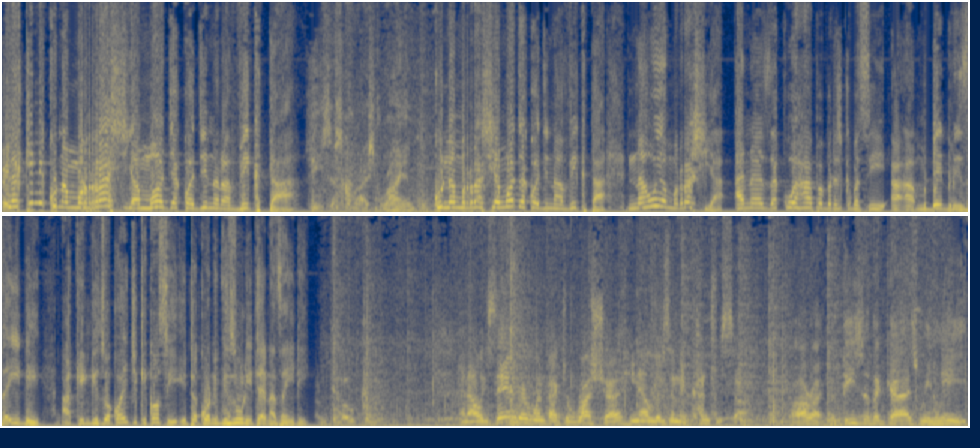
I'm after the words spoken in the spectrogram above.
lakini kuna mrasia moja kwa jina la Victor Jesus Christ, Ryan. kuna mrasia moja kwa jina la Victor na huyo mrasia anaweza kuwa hapa barashika basi uh, uh, mdedri zaidi akiingizwa kwa hichi kikosi itakuwa ni vizuri tena zaidi. And Alexander went back to Russia. He now lives in the countryside. All right, but these are the guys we need.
